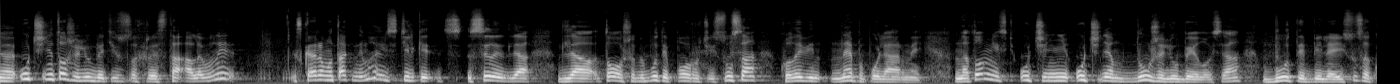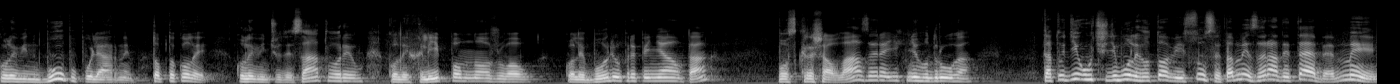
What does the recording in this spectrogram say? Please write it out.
е, учні теж люблять Ісуса Христа, але вони, скажімо так, не мають стільки сили для, для того, щоб бути поруч Ісуса, коли Він не популярний. Натомість учні, учням дуже любилося бути біля Ісуса, коли Він був популярним. Тобто коли? Коли Він чудеса творив, коли хліб помножував, коли бурю припиняв, так? воскрешав Лазаря, їхнього друга. Та тоді учні були готові, Ісусе, та ми заради Тебе, ми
